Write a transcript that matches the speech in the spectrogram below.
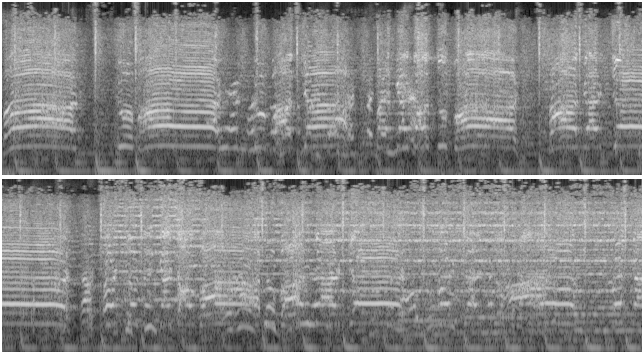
ભાગ તું ભાગ તું ભાગ જા! બંગે તો તું ભાગ ભાગ અર્જુન અર્જુન બંગે તો ભાગ તું ભાગ અર્જુન અર્જુન તું ભાગ બંગે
